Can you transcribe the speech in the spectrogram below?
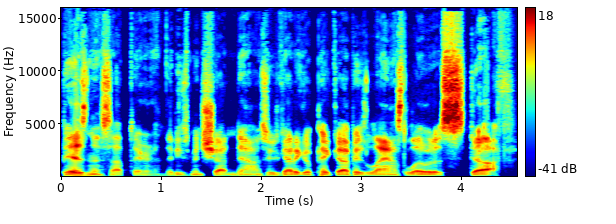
business up there that he's been shutting down. So he's got to go pick up his last load of stuff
